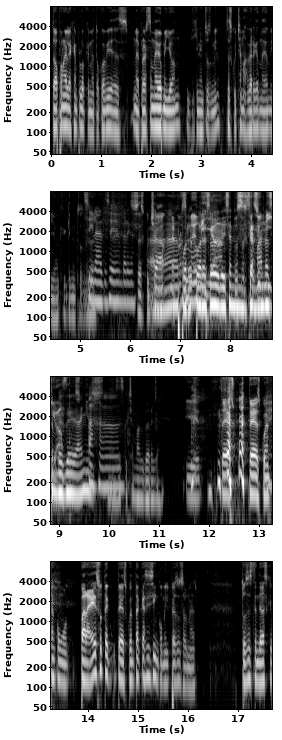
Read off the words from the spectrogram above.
Te voy a poner el ejemplo que me tocó a mí. Es, me prestan medio millón y 500 mil. Se escucha más vergas medio millón que 500 mil. sí, la neta sí, bien verga. Se escucha. Ah, me prestan por, medio por eso le dicen pues, es semanas en vez de pues. años. Ajá. Se escucha más verga. Y te, des- te descuentan como... Para eso te, te descuentan casi 5 mil pesos al mes. Entonces tendrás que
